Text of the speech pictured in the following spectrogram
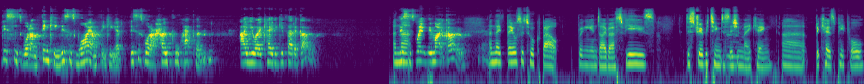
this is what I'm thinking, this is why I'm thinking it, this is what I hope will happen. Are you okay to give that a go? And this that, is where we might go. Yeah. And they, they also talk about bringing in diverse views, distributing decision making, mm. uh, because people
